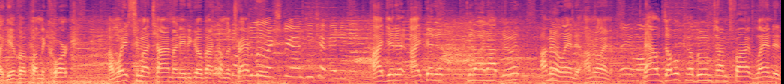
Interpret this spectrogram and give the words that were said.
I give up on the cork. I'm wasting my time. I need to go back on the trampoline. I did it. I did it. Did I not do it? I'm gonna land it. I'm gonna land it. Now double kaboom times five landed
